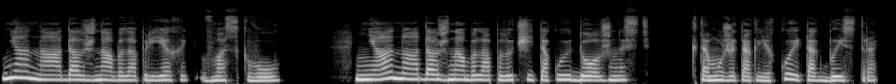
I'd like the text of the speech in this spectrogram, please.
Не она должна была приехать в Москву, не она должна была получить такую должность, к тому же так легко и так быстро.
